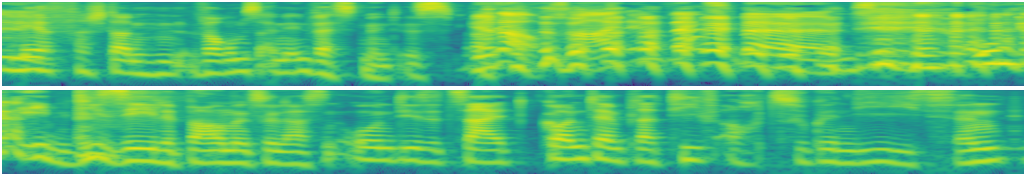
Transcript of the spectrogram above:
mehr verstanden, warum es ein Investment ist. Genau, Also, ein Investment. um eben die Seele baumeln zu lassen und diese Zeit kontemplativ auch zu genießen.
